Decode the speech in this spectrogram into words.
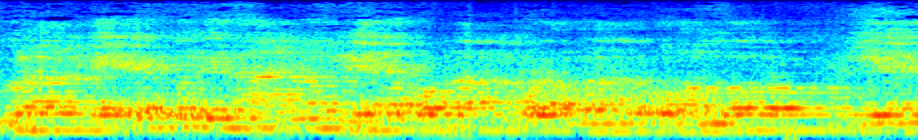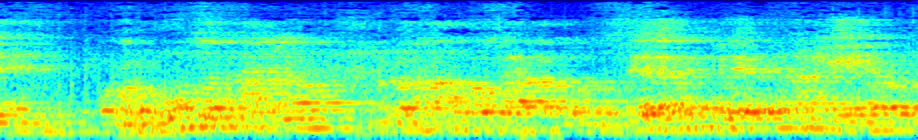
durante estos 10 años viene aportando colaborando con nosotros quienes por muchos años nos han mostrado ser mujeres extranjeros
